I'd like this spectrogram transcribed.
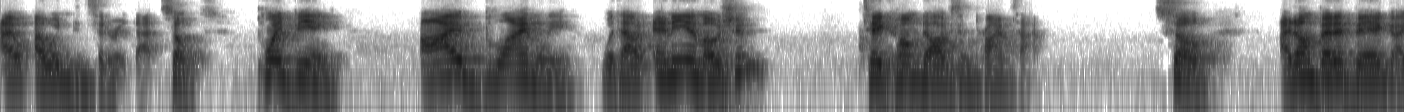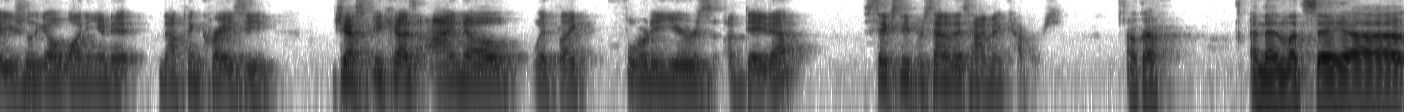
I, I wouldn't consider it that. So, point being, I blindly, without any emotion, take home dogs in prime time. So, I don't bet it big. I usually go one unit, nothing crazy, just because I know with like 40 years of data, 60% of the time it covers. Okay. And then let's say uh,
